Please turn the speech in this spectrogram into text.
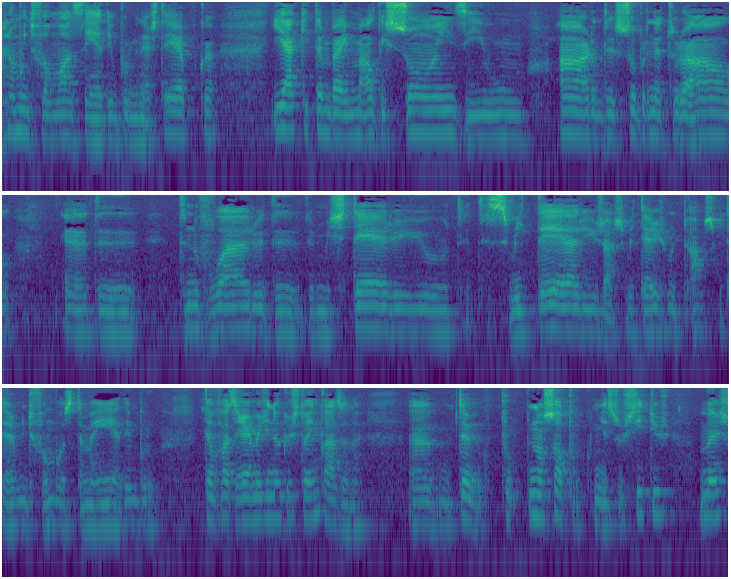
Eram muito famosos em Edimburgo nesta época. E há aqui também maldições e um ar de sobrenatural, uh, de, de nevoeiro, de, de mistério, de, de cemitérios. Há, cemitérios muito, há um cemitério muito famoso também em Edimburgo então vocês já imaginam que eu estou em casa, não é? Uh, não só porque conheço os sítios, mas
